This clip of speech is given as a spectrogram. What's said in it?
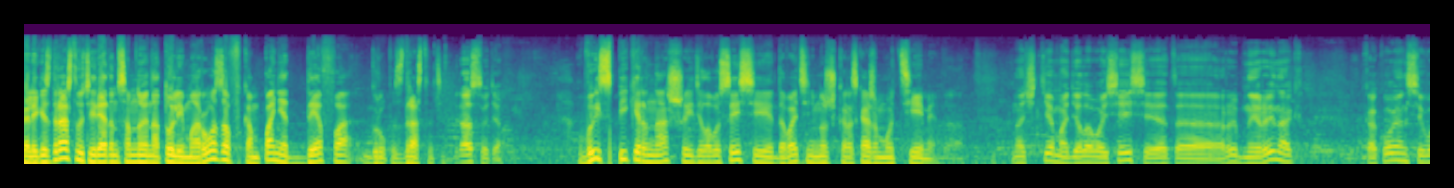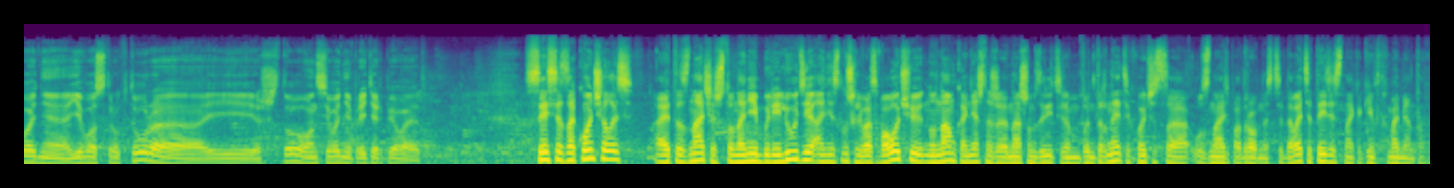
Коллеги, здравствуйте. Рядом со мной Анатолий Морозов, компания Defa Group. Здравствуйте. Здравствуйте. Вы спикер нашей деловой сессии. Давайте немножечко расскажем о теме. Значит, тема деловой сессии – это рыбный рынок, какой он сегодня, его структура и что он сегодня претерпевает. Сессия закончилась, а это значит, что на ней были люди, они слушали вас воочию, но нам, конечно же, нашим зрителям в интернете хочется узнать подробности. Давайте тезис на каких-то моментах.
